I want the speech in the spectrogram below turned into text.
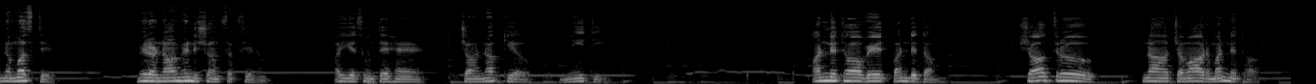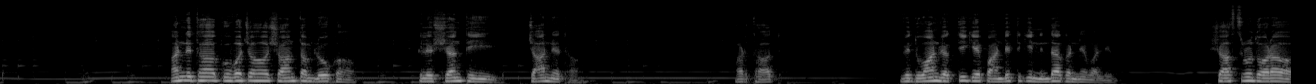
नमस्ते। मेरा नाम है निशांत सक्सेना। आइए सुनते हैं चाणक्य नीति। अन्यथा वेद पंडितम, शास्त्र न चमार मन्यथा। अन्यथा कुवच शांतम लोक क्लिश्यंती चान्यथा। अर्थात, विद्वान व्यक्ति के पांडित्य की निंदा करने वाले, शास्त्रों द्वारा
